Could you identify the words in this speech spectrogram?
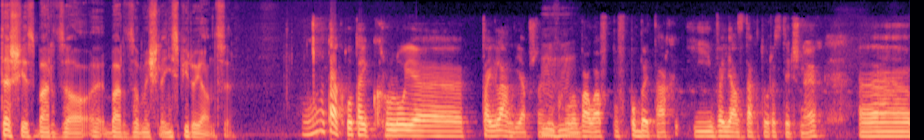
też jest bardzo, bardzo, myślę, inspirujący. No tak, tutaj króluje Tajlandia, przynajmniej królowała w, w pobytach i wyjazdach turystycznych. E,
